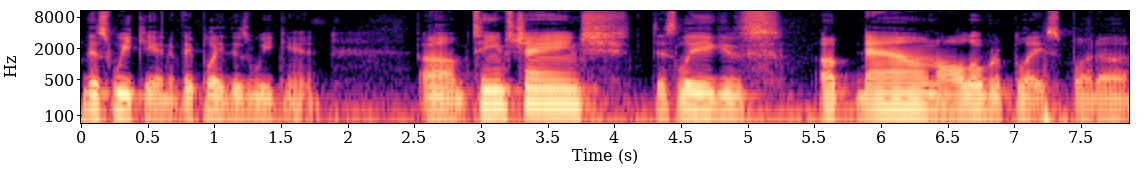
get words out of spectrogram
this weekend, if they played this weekend. Um, teams change. This league is up, down, all over the place. But uh,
